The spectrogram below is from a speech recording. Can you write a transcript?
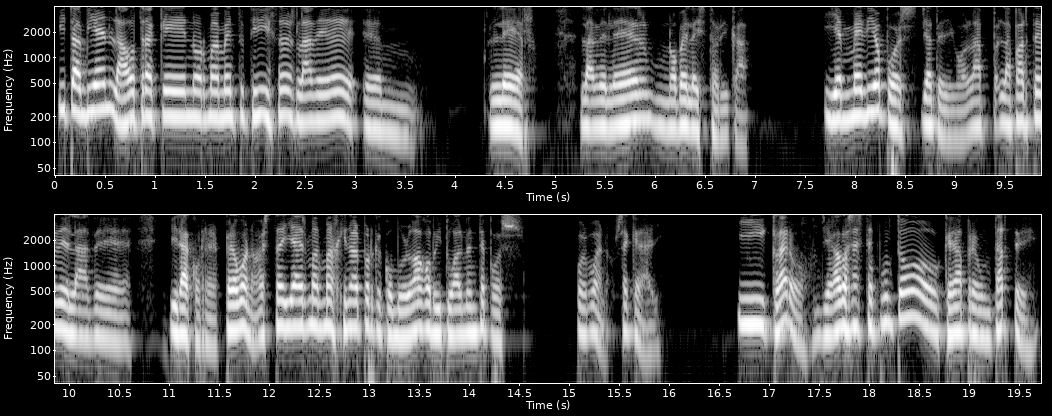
Y también la otra que normalmente utilizo es la de em, leer, la de leer novela histórica. Y en medio, pues ya te digo, la, parte de la de ir a correr. Pero bueno, esta ya es más marginal porque como lo hago habitualmente, pues, pues bueno, se queda ahí. Y claro, llegados a este punto, queda preguntarte,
